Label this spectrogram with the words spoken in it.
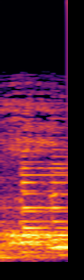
day.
